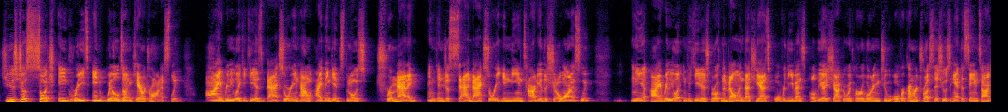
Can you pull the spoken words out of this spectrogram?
She is just such a great and well done character, honestly. I really like Akita's backstory and how I think it's the most traumatic and just sad backstory in the entirety of the show, honestly. I really like Akita's growth and development that she has over the events of the Ice Chapter with her learning to overcome her trust issues and at the same time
